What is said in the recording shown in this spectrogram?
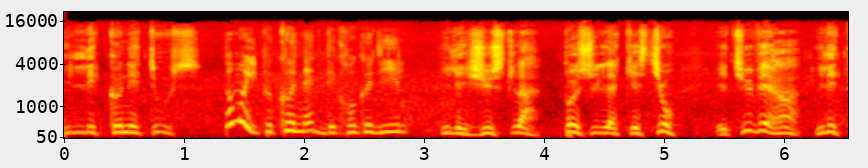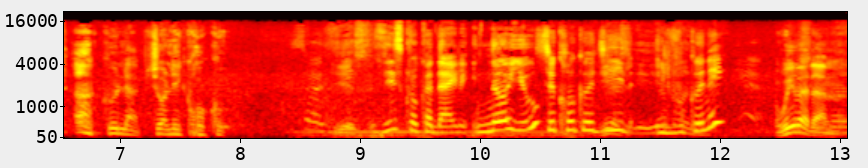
Il les connaît tous. Comment il peut connaître des crocodiles? Il est juste là, pose-lui la question et tu verras, il est incollable sur les crocos. This crocodile know you? Ce crocodile, il vous connaît? Oui, madame.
